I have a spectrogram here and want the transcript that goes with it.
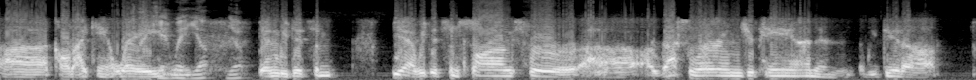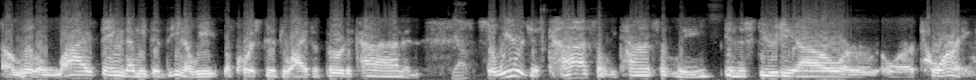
uh, called "I Can't Wait." Can't wait. Yep, yep. Then we did some, yeah, we did some songs for uh, a wrestler in Japan, and we did a a little live thing. Then we did, you know, we of course did live at Budokan, and Yep. so we were just constantly, constantly in the studio or or touring.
